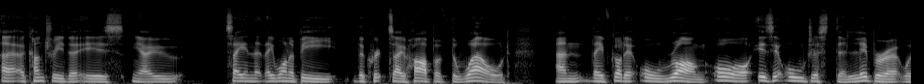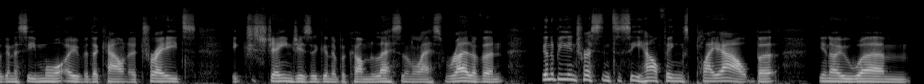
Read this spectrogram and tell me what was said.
a, country that is you know saying that they want to be the crypto hub of the world. And they've got it all wrong. Or is it all just deliberate? We're going to see more over the counter trades. Exchanges are going to become less and less relevant. It's going to be interesting to see how things play out. But, you know, um,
